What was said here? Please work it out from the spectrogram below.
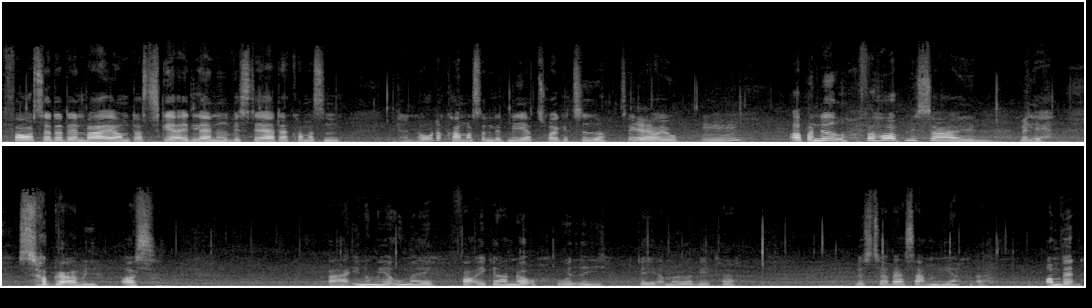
fortsætter den vej, om der sker et eller andet, hvis det er, der kommer sådan eller når der kommer sådan lidt mere trygge tider, tænker Ja. ja. jo Mm. op og ned. Forhåbentlig så, øh, Men det, ja, så gør vi os bare endnu mere umage for ikke at nå ud i det her med, at vi ikke har lyst til at være sammen mere. Og omvendt,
